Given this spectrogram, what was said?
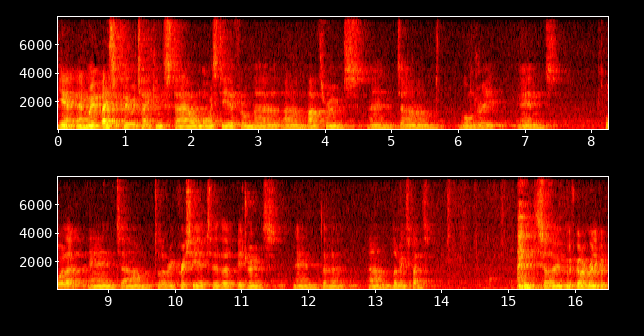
yeah, and we're basically we're taking stale moist air from the um, bathrooms and um, laundry and toilet and um, delivering fresh air to the bedrooms and the um, living space. so we've got a really good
